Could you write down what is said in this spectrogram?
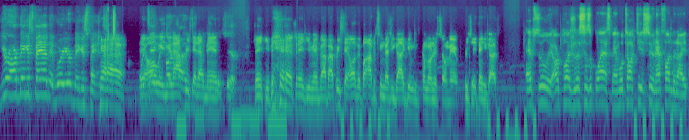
you're our biggest fan, and we're your biggest fans. hey, We're always, man. I appreciate that, man. Thank you, man. thank you, man. But I appreciate all the opportunities you guys give me to come on this show, man. Appreciate it. Thank you, guys. Absolutely. Our pleasure. This is a blast, man. We'll talk to you soon. Have fun tonight.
